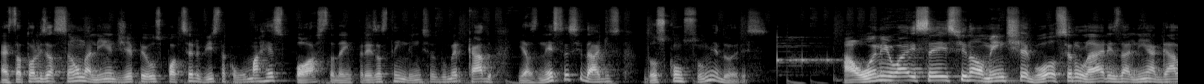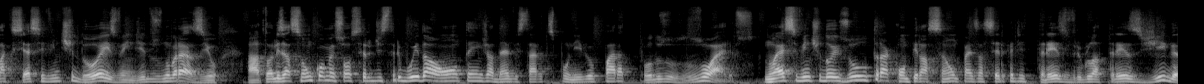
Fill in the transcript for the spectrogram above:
Esta atualização na linha de GPUs pode ser vista como uma resposta da empresa às tendências do mercado e às necessidades dos consumidores. A One UI 6 finalmente chegou aos celulares da linha Galaxy S22 vendidos no Brasil. A atualização começou a ser distribuída ontem e já deve estar disponível para todos os usuários. No S22 Ultra, a compilação pesa cerca de 3,3 GB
